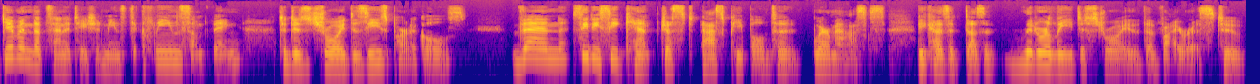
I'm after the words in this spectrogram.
given that sanitation means to clean something, to destroy disease particles, then CDC can't just ask people to wear masks because it doesn't literally destroy the virus to,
